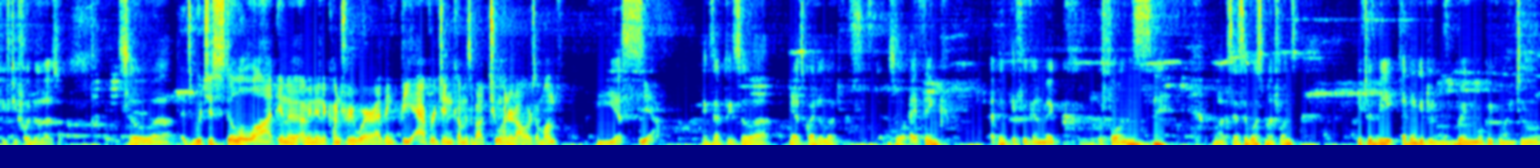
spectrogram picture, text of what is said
fifty four dollars. So uh, It's, which is still a lot in a. I mean, in a country where I think the average income is about two hundred dollars a month. yes, Yeah. exactly. So uh, yeah, it's quite a lot. So I think I think if we can make phones more accessible, smartphones, it would be. I think it would bring more people into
